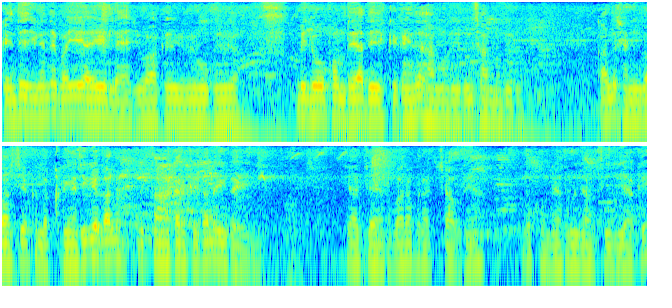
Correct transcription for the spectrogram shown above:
ਕਹਿੰਦੇ ਸੀ, ਕਹਿੰਦੇ ਬਾਈ ਇਹ ਲੈ ਜਾਓ ਆ ਕੇ, ਵੀ ਬੁਕਿੰਗ ਵੀ ਲੋਕ ਹੁੰਦੇ ਆ ਦੇਖ ਕੇ, ਕਹਿੰਦੇ ਸਾਨੂੰ ਦੇ ਦਿਓ, ਸਾਨੂੰ ਦੇ ਦਿਓ। ਕੱਲ ਸ਼ਨੀਵਾਰ ਸੀ, ਇੱਕ ਲੱਕੜੀਆਂ ਸੀਗੀਆਂ ਕੱਲ ਵੀ ਤਾਂ ਕਰਕੇ ਕੱਲ ਹੀ ਗਏ ਜੀ ਤੇ ਅੱਜ ਐਤਵਾਰ ਆ, ਫਿਰ ਅੱਜ ਚੱਲਦੇ ਆ ਦਿਖਾਉਂਦੇ ਆ ਤੁਹਾਨੂੰ ਏਜੰਸੀ ਜੀ ਆ ਕੇ।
